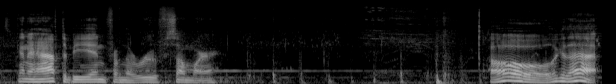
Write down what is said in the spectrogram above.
It's gonna have to be in from the roof somewhere. Oh, look at that.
